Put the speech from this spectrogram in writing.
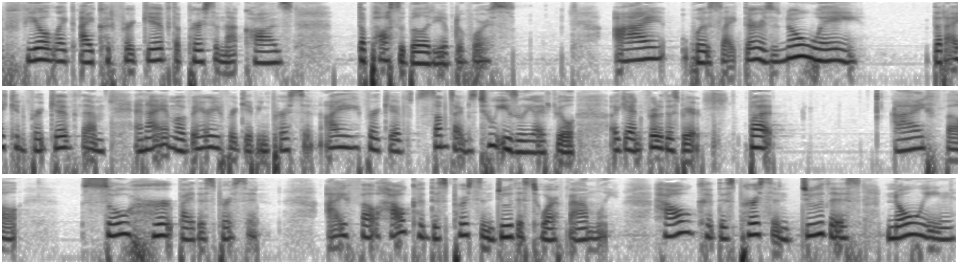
feel like I could forgive the person that caused the possibility of divorce. I was like, there is no way that I can forgive them. And I am a very forgiving person. I forgive sometimes too easily, I feel. Again, fruit of the Spirit. But I felt so hurt by this person. I felt, how could this person do this to our family? How could this person do this knowing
